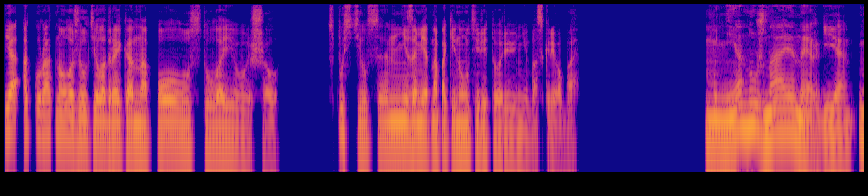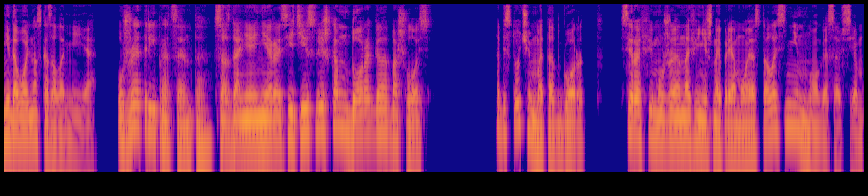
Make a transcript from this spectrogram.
Я аккуратно уложил тело Дрейка на пол у стула и вышел. Спустился, незаметно покинул территорию небоскреба. «Мне нужна энергия», — недовольно сказала Мия. «Уже три процента. Создание нейросети слишком дорого обошлось». «Обесточим этот город». Серафим уже на финишной прямой осталось немного совсем.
